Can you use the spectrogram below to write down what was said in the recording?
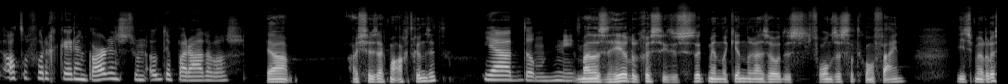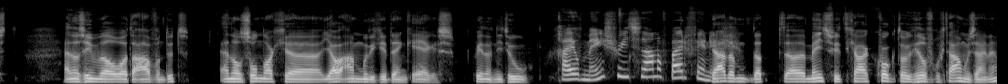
had de vorige keer in Gardens toen ook de parade was. Ja, als je zeg maar achterin zit. Ja, dan niet. Maar dat is heerlijk rustig. Dus een stuk minder kinderen en zo. Dus voor ons is dat gewoon fijn. Iets meer rust. En dan zien we wel wat de avond doet. En dan zondag eh, jou aanmoedigen, denk ik, ergens. Ik weet nog niet hoe. Ga je op Main Street staan of bij de finish? Ja, dan, dat eh Main Street ga ik gok toch heel vroeg daar moet zijn, hè?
